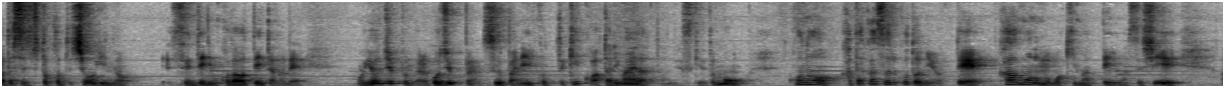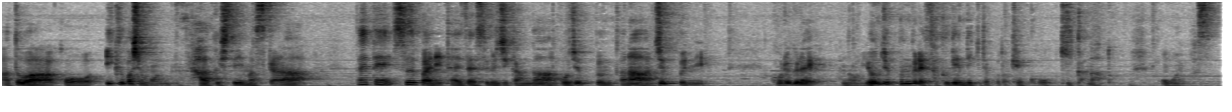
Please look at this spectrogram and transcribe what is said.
ー、私たちちょっと商品の選定にもこだわっていたのでもう40分から50分スーパーに行くことって結構当たり前だったんですけれどもこの型化することによって買うものも決まっていますしあとはこう行く場所も把握していますから大体スーパーに滞在する時間が50分から10分にこれぐらいあの40分ぐらい削減できたこと結構大きいかなと思います。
